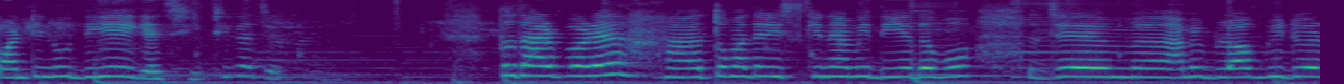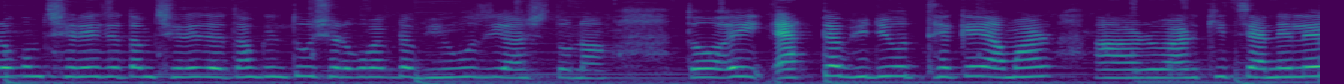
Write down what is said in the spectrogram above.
কন্টিনিউ দিয়েই গেছি ঠিক আছে? তো তারপরে তোমাদের স্ক্রিনে আমি দিয়ে দেবো যে আমি ব্লগ ভিডিও এরকম ছেড়ে যেতাম ছেড়ে যেতাম, কিন্তু সেরকম একটা ভিউজই আসতো না। তো এই একটা ভিডিওর থেকে আমার আর আর কি চ্যানেলে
